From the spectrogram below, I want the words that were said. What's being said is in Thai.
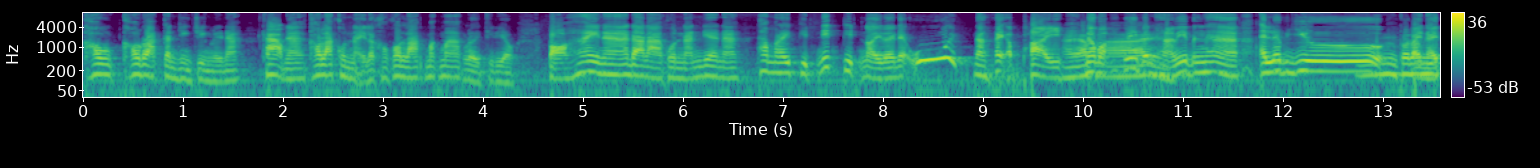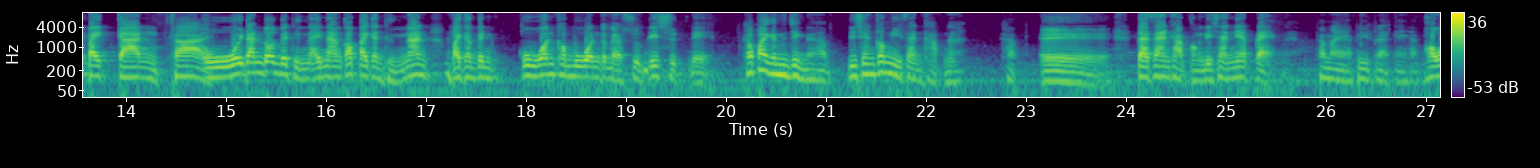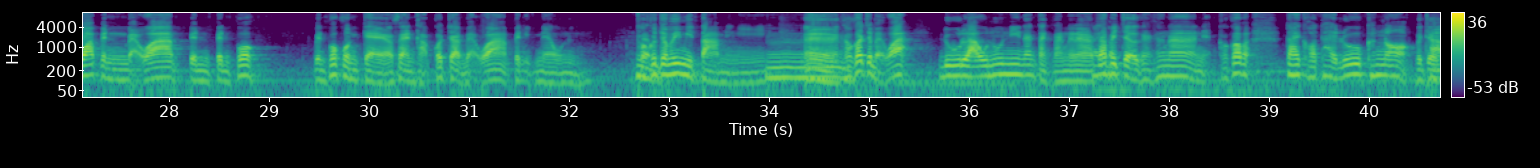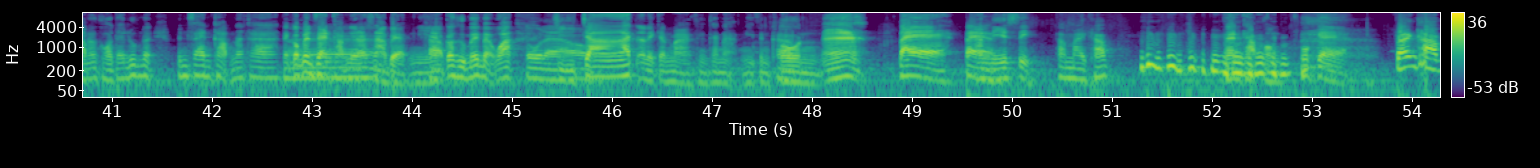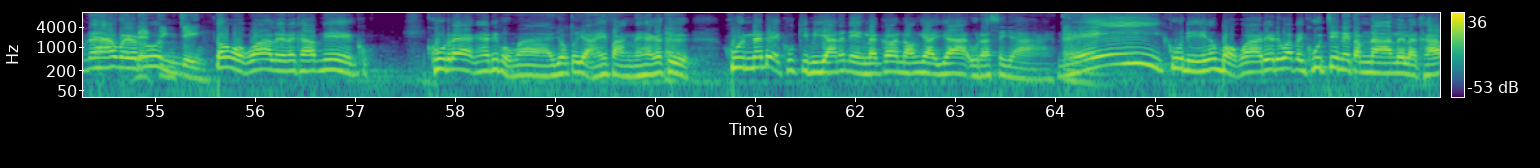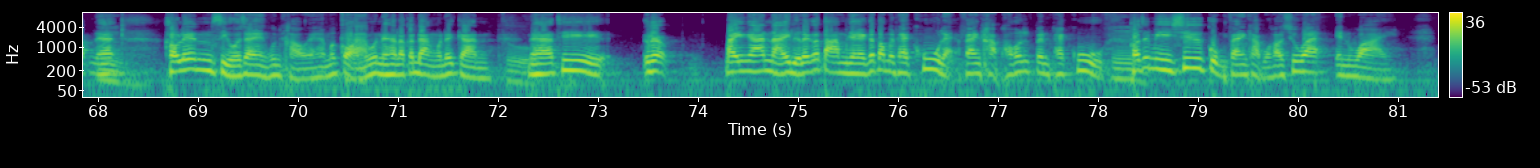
เขาเขารักกันจริง ๆ เลยนะครับนะเขารักคนไหนแล้วเขาก็รักมาก ๆ เลยทีเดียว ต่อให้นะ ดาราคนนั้นเนี่ยนะทำอะไรผิดนิดผิดหน่อยเลยเนี่ยอุ้ยนางให้อภัยให้อภัยนางบอกไม่มีปัญหาไม่มีปัญหา I love you อืมก็ต้ไปองไหนไปกันใช่ โอ้ยดันด้นไปถึงไหนนางก็ไปกันถึงนั่น ไปกันเป็นกวนขบวนกันแบบสุดฤทธิ์สุดเดชเขาไปกันจริงๆนะครับดิฉันก็มีแฟนคลับนะ ครับเออแต่แฟนคลับของดิฉันเนี่ยแปลกนะ ทำไมอะพี่แปลกไงครับ เพราะว่าเป็นแบบว่าเป็นเป็นพวก เป็นพวกคนแก่แฟนคลับก็จะแบบว่าเป็นอีกแนวหนึ่งเขาก็จะไม่มีตามอย่างนี้อืมเออเขาก็จะแบบว่าดูเรานู่นนี่นั่นต่างๆนานาใช่ถ้าไปเจอกันข้างหน้าเนี่ยเขาก็แบบได้ขอถ่ายรูปข้างนอกไปเจอครับกันขอถ่ายรูปหน่อยเป็นแฟนคลับนะคะ แต่ก็เป็นแฟนคลับในลักษณะแบบนี้ครับก็คือไม่แบบว่าโตแล้วจีจาดอะไรกันมาถึงขนาดนี้เป็นครับต้นอ่าแต่แต่อันนี้สิทำไมครับ แฟนคลับของพวกแกแฟนคลับนะฮะวัยรุ่นเด็ดจริงต้องบอกว่าเลยนะครับนี่ คู่แรกนะฮะที่ผมมายกตัวอย่างให้ฟังนะฮะก็คือ คุณณเดชน์คุกิมิยานั่นเอง แล้วก็น้องยาย่าอุรัสยาเออนี่คู่นี้ต้องบอกว่าเรียกได้ว่าเป็นคู่จิ้นในตำนานเลยแหละครับนะฮะอืมเขาเล่นสีหัวใจแห่งคุณเขาไงฮะเมื่อก่อนครับนู้นนะฮะแล้วก็ดังมาด้วยกันถูก นะฮะที่เรียกไปงานไหนหรืออะไรก็ตามยังไงก็ต้องเป็นแพ็คคู่แหละแฟนคลับเขาก็เป็นแพ็คคู่เขาจะมีชื่อกลุ่มแฟนคลับของเขาชื่อว่า NY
